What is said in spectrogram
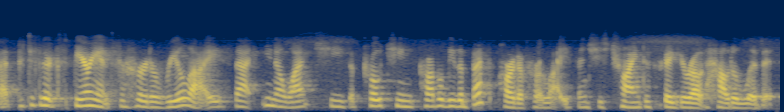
that particular experience for her to realize that you know what she's approaching probably the best part of her life and she's trying to figure out how to live it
